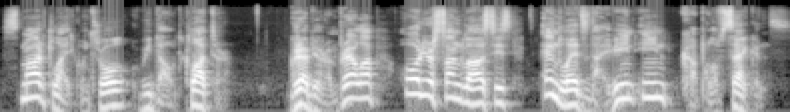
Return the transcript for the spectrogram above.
smart light control without clutter. Grab your umbrella or your sunglasses and let's dive in in couple of seconds.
